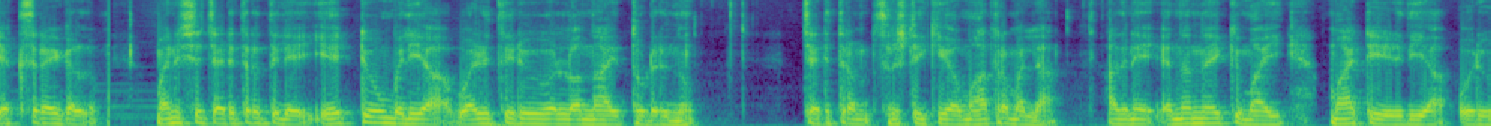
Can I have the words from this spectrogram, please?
എക്സ്റേകൾ മനുഷ്യ ചരിത്രത്തിലെ ഏറ്റവും വലിയ വഴിത്തിരിവുകളിലൊന്നായി തുടരുന്നു. ചരിത്രം സൃഷ്ടിക്കുക മാത്രമല്ല അതിനെ എന്നേക്കുമായി മാറ്റി എഴുതിയ ഒരു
